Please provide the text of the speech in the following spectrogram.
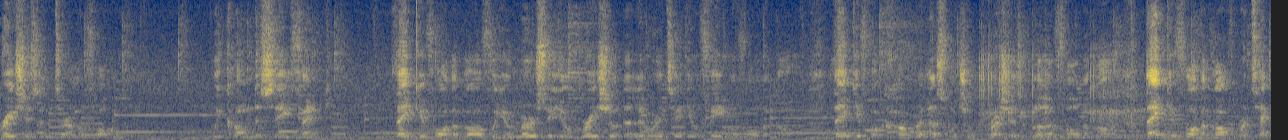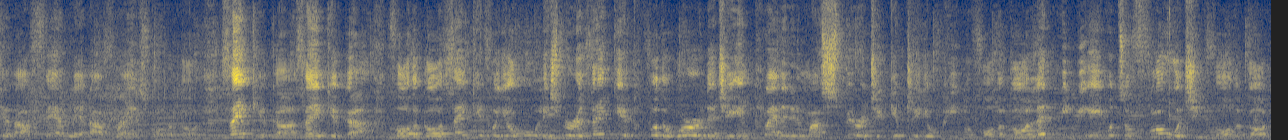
Gracious and eternal Father, we come to say thank you. Thank you, Father God, for your mercy, your grace, your deliverance, and your favor, Father God. Thank you for covering us with your precious blood, Father God. Thank you, Father God, for protecting our family and our friends, Father God. Thank you, God. Thank you, God. Father God, thank you for your Holy Spirit. Thank you for the word that you implanted in my spirit to give to your people, Father God. Let me be able to flow with you, Father God,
